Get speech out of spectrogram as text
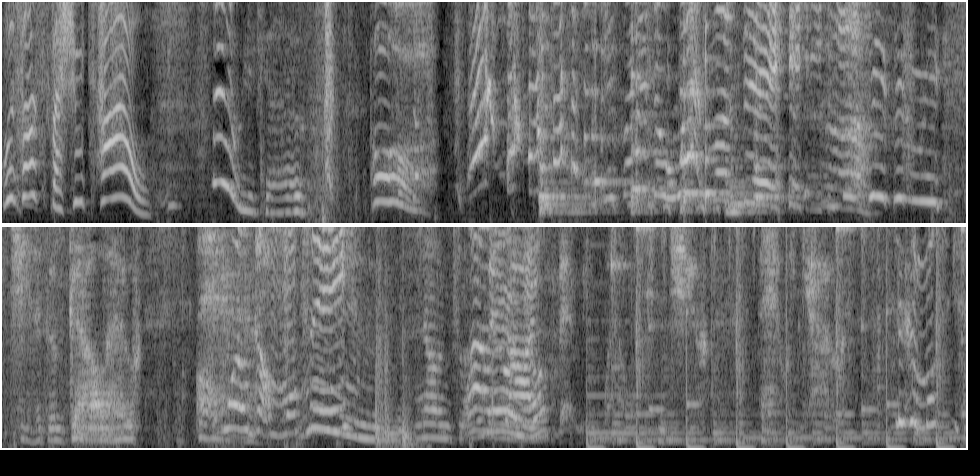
With our special towel. There we go. Oh, you got us all wet, Mossy. we did, didn't we? She's a good girl, though. Oh, well done, Mossy. Hmm. No, Well done. very well, didn't you? There we go. Look at Mossy's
